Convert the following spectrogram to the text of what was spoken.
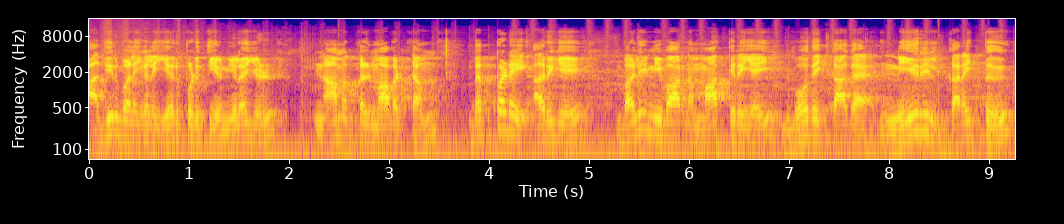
அதிர்வலைகளை ஏற்படுத்திய நிலையில் நாமக்கல் மாவட்டம் வெப்படை அருகே பலி நிவாரண மாத்திரையை போதைக்காக நீரில் கரைத்து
